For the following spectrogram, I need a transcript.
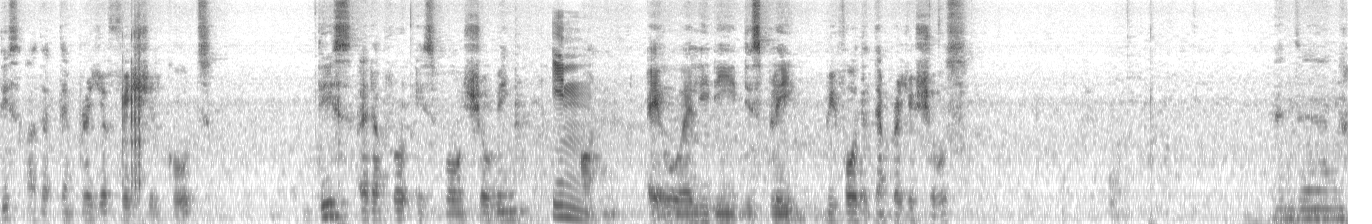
these are the temperature face shield codes. This adapter is for showing in on AOLED display before the temperature shows. And then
